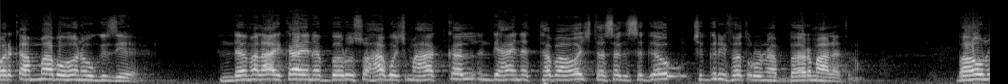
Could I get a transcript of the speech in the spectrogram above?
ወርቃማ በሆነው ጊዜ እንደ መላይካ የነበሩ ሶሃቦች መካከል እንዲህ አይነት ተባዎች ተሰግስገው ችግር ይፈጥሩ ነበር ማለት ነው። በአሁኑ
